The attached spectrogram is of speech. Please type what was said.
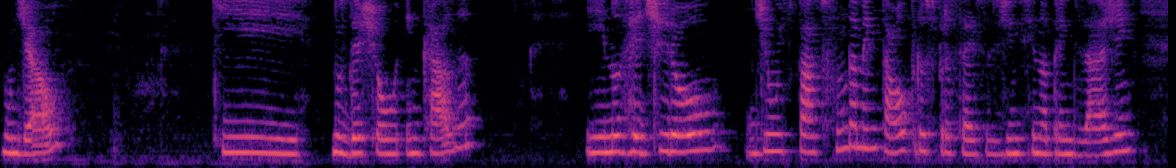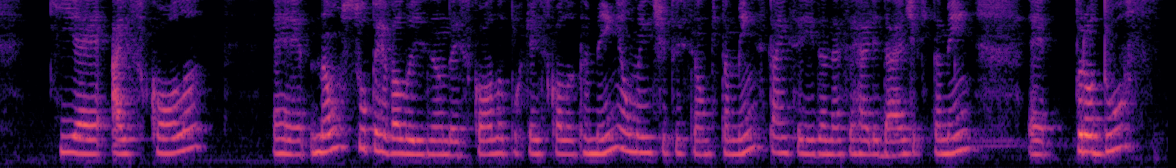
mundial que nos deixou em casa e nos retirou de um espaço fundamental para os processos de ensino-aprendizagem, que é a escola, é, não supervalorizando a escola, porque a escola também é uma instituição que também está inserida nessa realidade, que também é, produz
